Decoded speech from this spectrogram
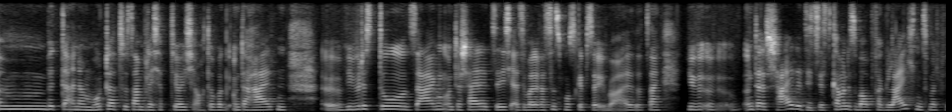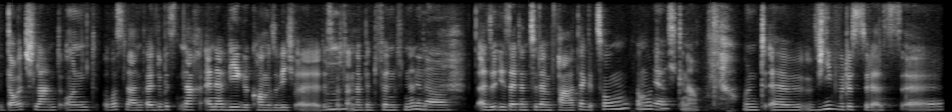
ähm, mit deiner Mutter zusammen, vielleicht habt ihr euch auch darüber unterhalten. Äh, wie würdest du sagen, unterscheidet sich, also weil Rassismus gibt es ja überall sozusagen, wie äh, unterscheidet sich das? Kann man das überhaupt vergleichen, zum Beispiel Deutschland und Russland? Weil du bist nach NRW gekommen, so wie ich äh, das mhm. verstanden habe, mit fünf, ne? Genau. Also ihr seid dann zu deinem Vater gezogen, vermutlich? Ja. Genau. Und äh, wie würdest du das äh,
